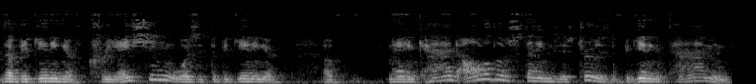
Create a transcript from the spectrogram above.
the beginning of creation? Was it the beginning of, of mankind? All of those things is true. Is the beginning of time and,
